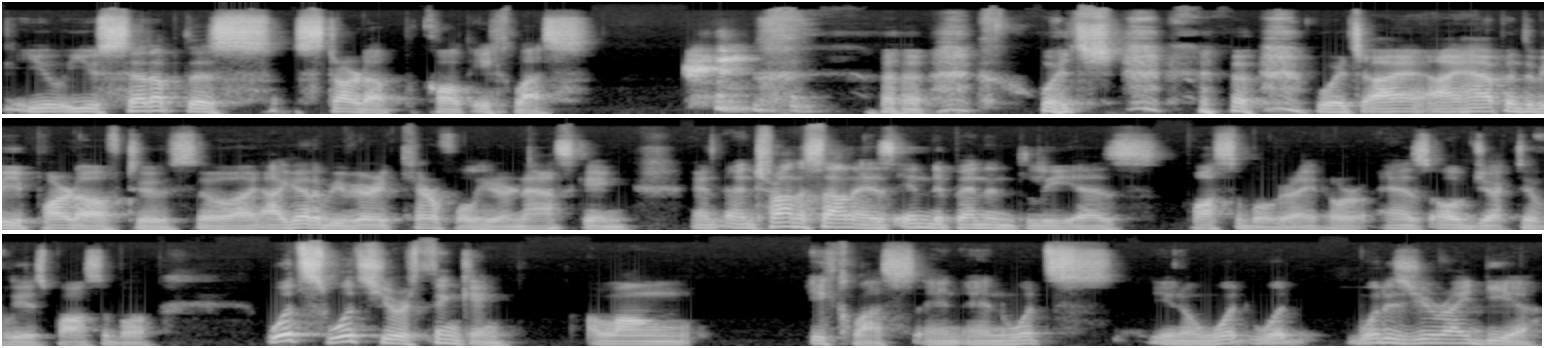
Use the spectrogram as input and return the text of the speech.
You you set up this startup called Ikhlas. which which I, I happen to be part of too. So I, I got to be very careful here in asking and, and trying to sound as independently as possible, right, or as objectively as possible. What's what's your thinking along Ikhlas and and what's you know what what what is your idea,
